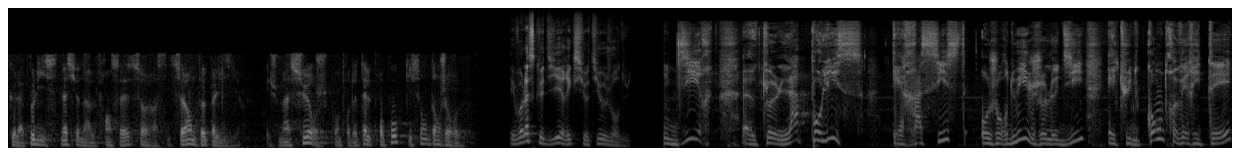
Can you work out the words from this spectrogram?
que la police nationale française serait raciste. Cela, on ne peut pas le dire. Et je m'insurge contre de tels propos qui sont dangereux. Et voilà ce que dit Eric Ciotti aujourd'hui. Dire euh, que la police est raciste, aujourd'hui, je le dis, est une contre-vérité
